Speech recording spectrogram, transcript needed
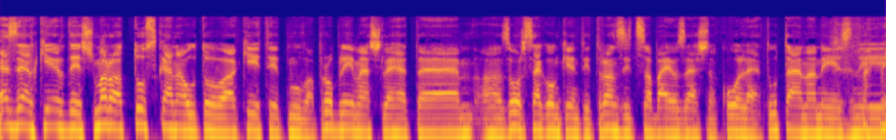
Ezer kérdés maradt, Toszkán autóval két hét múlva problémás lehet-e, az országonkénti tranzit szabályozásnak hol lehet utána nézni.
